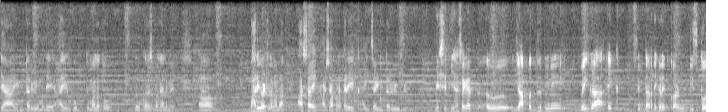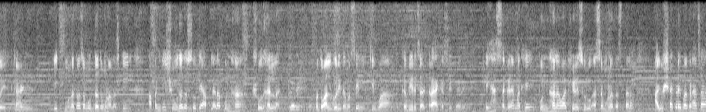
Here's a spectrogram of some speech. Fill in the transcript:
त्या इंटरव्ह्यूमध्ये. आय होप तुम्हाला तो लवकरच बघायला मिळेल. भारी वाटलं मला. असा एक अशा प्रकारे एक आईचा इंटरव्ह्यू घेऊन. निश्चित. ह्या सगळ्यात ज्या पद्धतीने वेगळा एक सिद्धार्थ इकडे कारण दिसतोय. कारण एक महत्त्वाचा मुद्दा तू म्हणालास की आपण जे शोधत असतो ते आपल्याला पुन्हा शोधायला लागतं. मग तो अल्गोरिदम असेल किंवा कबीरचा ट्रॅक असेल तर ह्या सगळ्यामध्ये पुन्हा नवा खेळ सुरू असं म्हणत असताना आयुष्याकडे बघण्याचा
